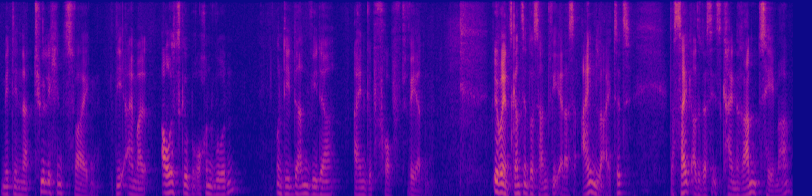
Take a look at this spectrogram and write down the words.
mit den natürlichen Zweigen, die einmal ausgebrochen wurden und die dann wieder eingepfropft werden. Übrigens ganz interessant, wie er das einleitet. Das zeigt also, das ist kein Randthema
